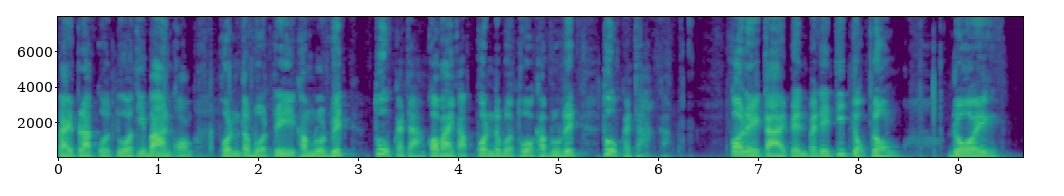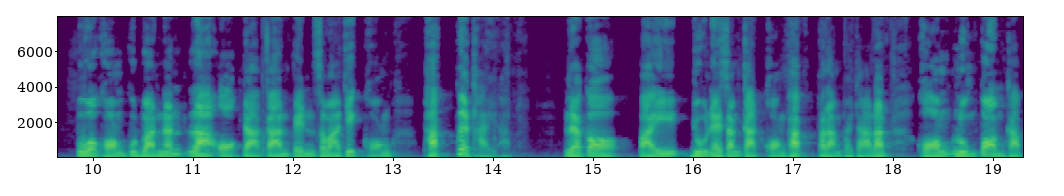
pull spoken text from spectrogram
ไปปรากฏตัวที่บ้านของพลตำรวจตรีคำรณวิทย์ทูบกระจ่างขออภัยครับพลตำรวจโทคำรณวิทย์ทูบกระจ่างครับ ก็เลยกลายเป็นประเด็นที่จบลง โดยตัวของคุณวันนั้นลาออกจากการเป็นสมาชิกของพรรคเพื่อไทยครับ แล้วก็ไปอยู่ในสังกัดของพรรคพลังประชารัฐของลุงป้อมครับ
